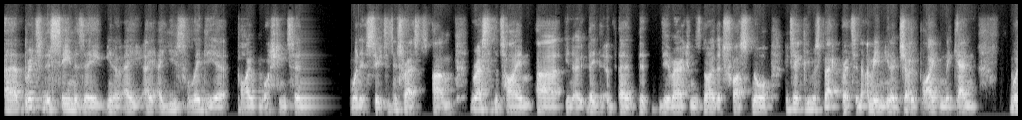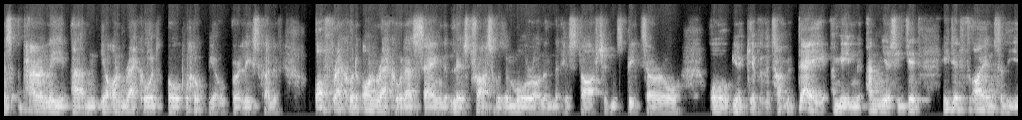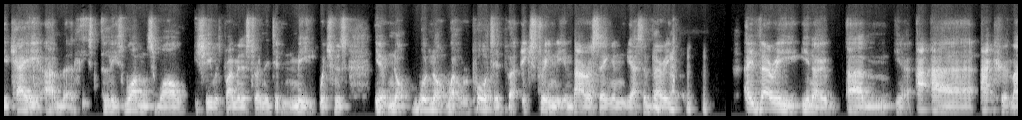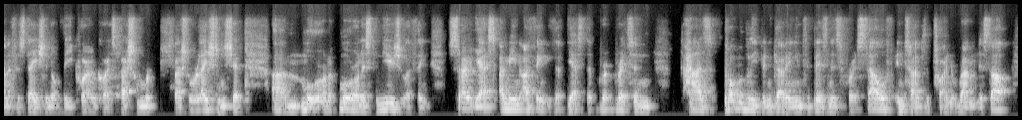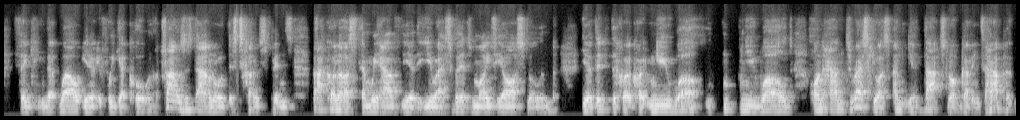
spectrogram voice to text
uh, Britain is seen as a you know a, a, a useful idiot by Washington when it suits its interests. Um, the rest of the time, uh, you know, they, uh, the, the, Americans neither trust nor particularly respect Britain. I mean, you know, Joe Biden again was apparently um, you know on record, or, or, you know, or at least kind of off record, on record, as saying that Liz Truss was a moron and that his staff shouldn't speak to her or, or you know, give her the time of day. I mean, and yes, he did. He did fly into the UK um, at least at least once while she was prime minister, and they didn't meet, which was you know not not well reported, but extremely embarrassing. And yes, a very a very you know um, you know a- accurate manifestation of the quote unquote special special relationship, um, more on, more honest than usual, I think. So yes, I mean I think that yes that Br- Britain has probably been going into business for itself in terms of trying to ramp this up, thinking that well you know if we get caught with our trousers down or this kind of spins back on us, then we have you know the US with its mighty arsenal and you know the, the quote unquote new world new world on hand to rescue us, and you know, that's not going to happen.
